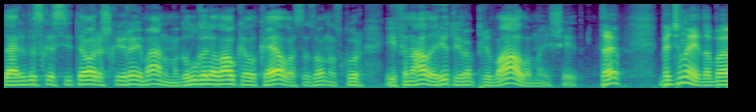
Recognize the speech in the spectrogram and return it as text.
dar viskas į teoriškai yra įmanoma. Galų gale laukia LKL sezonas, kur į finalą rytų yra privaloma išeiti. Taip, bet žinai, dabar,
